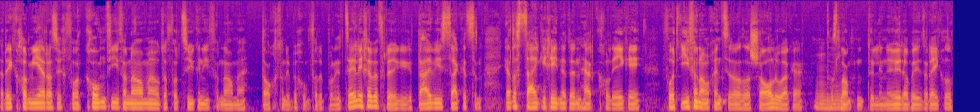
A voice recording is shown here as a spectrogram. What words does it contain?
reklamieren, dass ich vor Konfi-Vernahmen oder vor Zeugenvernahmen Daten bekomme von der polizeilichen Befragung. Teilweise sagen sie dann, ja, das zeige ich Ihnen dann, Herr Kollege, vor der Einvernahme können Sie das anschauen. Mhm. Das langt natürlich nicht, aber in der Regel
